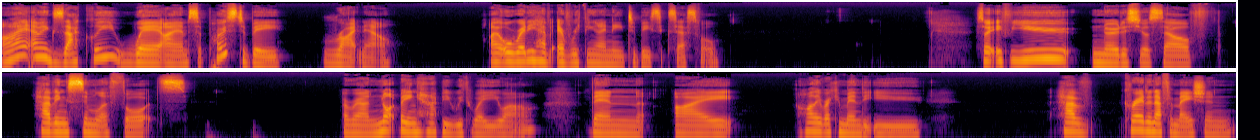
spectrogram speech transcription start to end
I am exactly where I am supposed to be right now. I already have everything I need to be successful. So if you notice yourself having similar thoughts around not being happy with where you are, then I highly recommend that you have create an affirmation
